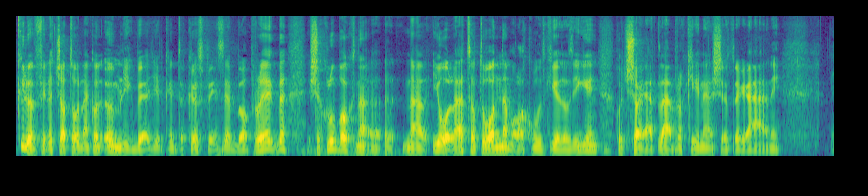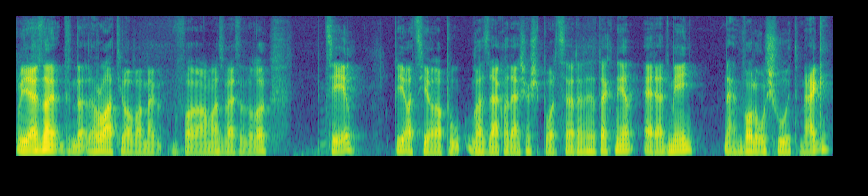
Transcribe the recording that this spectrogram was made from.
különféle csatornákon ömlik be egyébként a közpénz ebbe a projektbe, és a kluboknál nál jól láthatóan nem alakult ki az az igény, hogy saját lábra kéne esetleg állni. Ugye ez nagyon, rohadt jól van megfogalmazva ez a dolog. Cél, piaci alapú gazdálkodás a sportszervezeteknél, eredmény, nem valósult meg.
